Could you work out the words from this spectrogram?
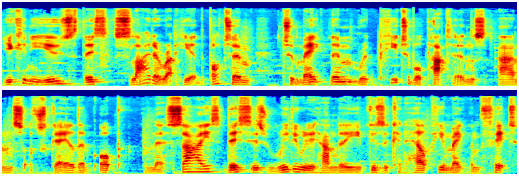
you can use this slider right here at the bottom to make them repeatable patterns and sort of scale them up in their size. This is really, really handy because it can help you make them fit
